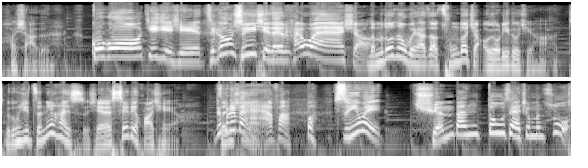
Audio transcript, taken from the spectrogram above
好吓人！哥哥姐姐些，这个东西所以现在开玩笑，那么多人为啥子要冲到教育里头去哈？这个东西真的还是现在舍得花钱啊，那没得办法，不是因为全班都在这么做，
